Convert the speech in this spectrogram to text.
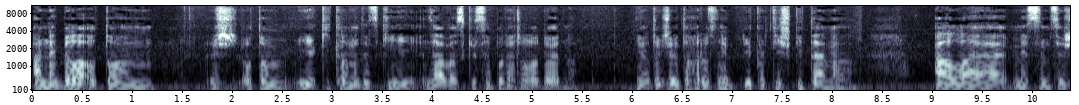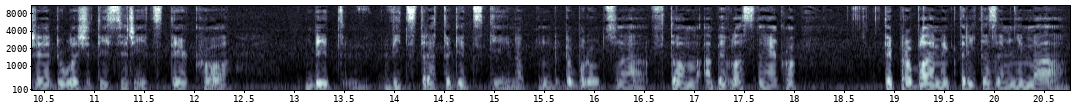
A nebyla o tom, o tom, jaký klimatický závazky se podařilo dojednat. Jo, takže je to hrozně jako těžký téma, ale myslím si, že je důležitý si říct, jako být víc strategický do, do budoucna v tom, aby vlastně jako ty problémy, které ta země má,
